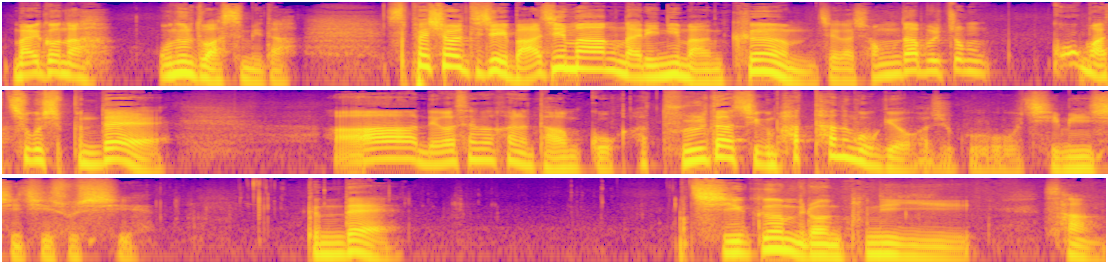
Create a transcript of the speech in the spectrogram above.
말거나 오늘도 왔습니다. 스페셜 DJ 마지막 날이니만큼 제가 정답을 좀 꼭 맞히고 싶은데 아, 내가 생각하는 다음 곡. 아, 둘 다 지금 핫한 곡이어가지고. 지민 씨, 지수 씨. 근데, 지금 이런 분위기상,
